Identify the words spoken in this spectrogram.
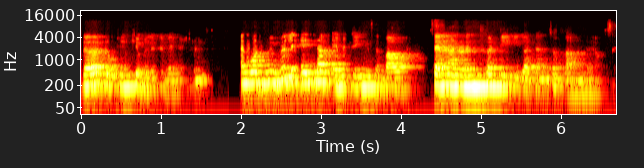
the total cumulative emissions. And what we will end up emitting is about 730 gigatons of carbon dioxide.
